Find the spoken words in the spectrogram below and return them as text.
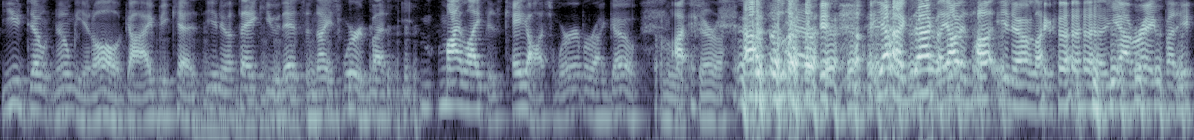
you don't know me at all, guy, because, you know, thank you. That's a nice word, but my life is chaos wherever I go. Sounded like I- Sarah. Absolutely. yeah, exactly. I was hot, you know, I'm like, yeah, right, buddy.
